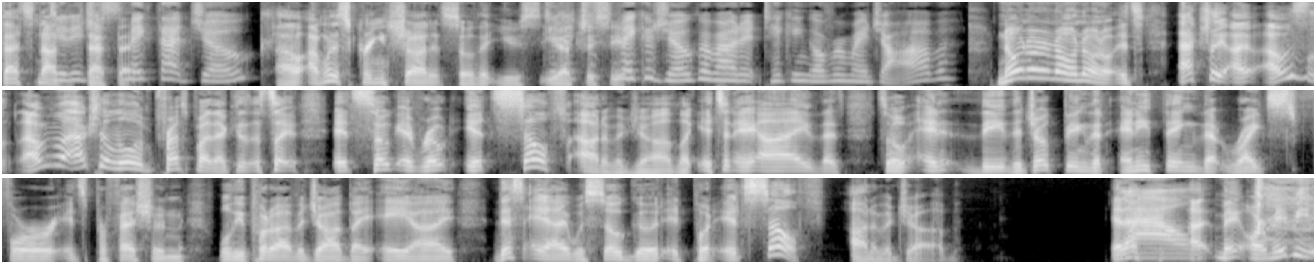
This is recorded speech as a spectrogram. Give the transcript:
No. That's not Did it that just bad. make that joke? I'll- I'm going to screenshot it so that you Did you it actually just see it. make a joke about it taking over my job? No, no, no, no, no. It's actually I, I was I'm actually a little impressed by that because it's like it's so it wrote itself out of a job. Like it's an AI that so and the the joke being that anything that writes for its profession will be put out of a job by AI. This AI was so good it put itself out of a job. And I- Wow. I, may, or maybe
